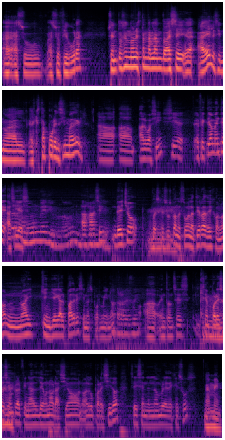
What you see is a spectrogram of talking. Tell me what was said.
a, a su, a su figura. O sea, entonces no le están hablando a ese, a, a él, sino al, al que está por encima de él. A- a- algo así, sí, e- efectivamente así es. como un medium, ¿no? Ajá, sí. De hecho, pues Jesús cuando estuvo en la tierra dijo, ¿no? No hay quien llegue al Padre si no es por mí, A ¿no? través de... Ah, entonces, por eso siempre al final de una oración o algo parecido se dice en el nombre de Jesús. Amén.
